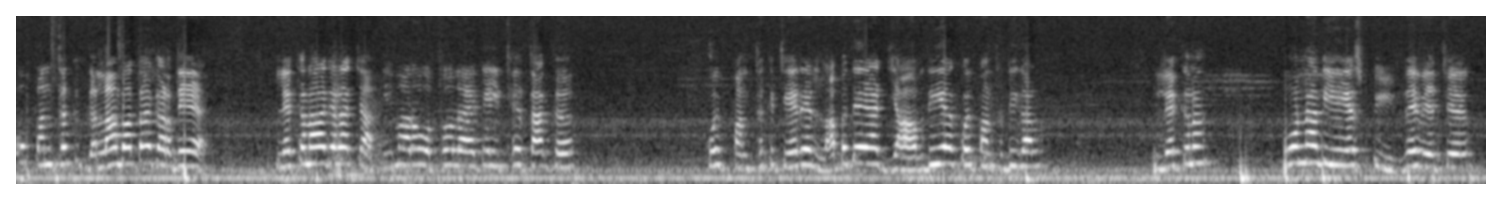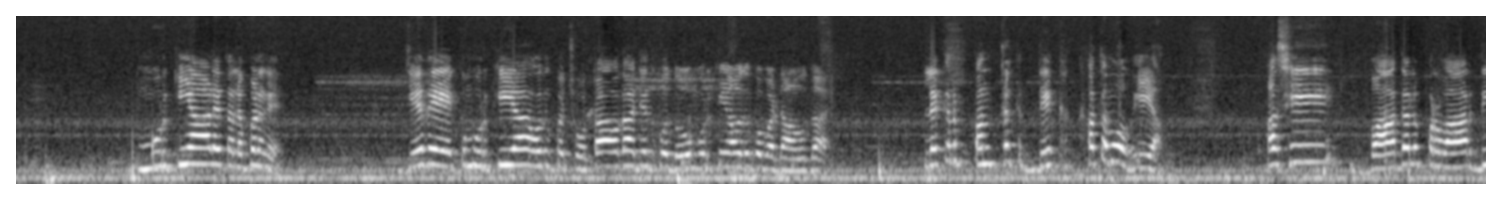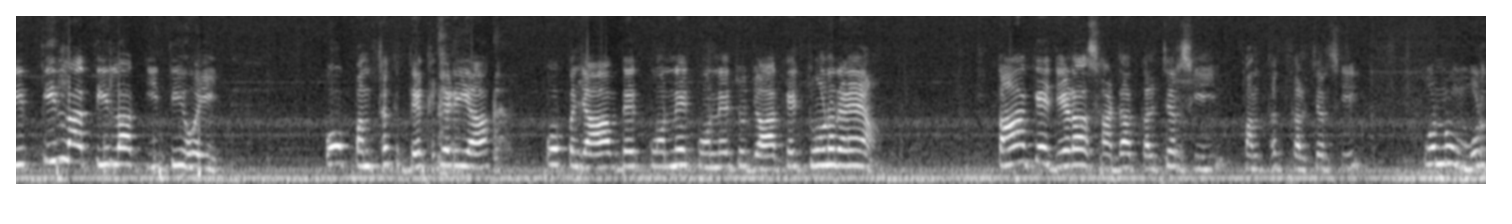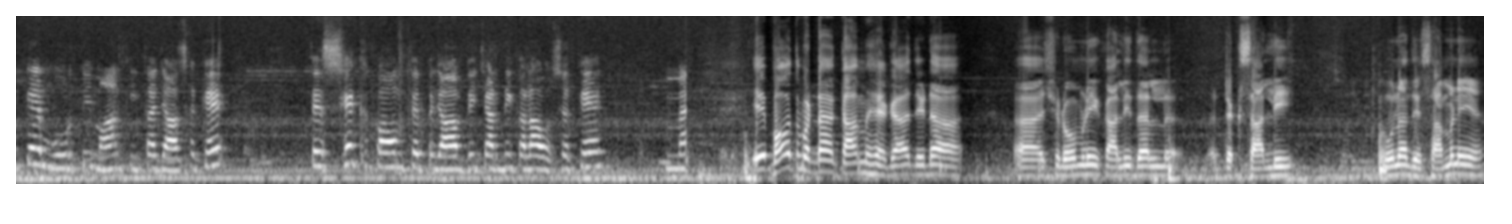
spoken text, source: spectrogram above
ਉਹ ਪੰਥਕ ਗੱਲਾਂ ਬਾਤਾਂ ਕਰਦੇ ਆ। ਲੇਕਿਨ ਆ ਜਿਹੜਾ ਝਾਤੀ ਮਾਰੋ, ਉੱਥੋਂ ਲੈ ਕੇ ਇੱਥੇ ਤੱਕ ਕੋਈ ਪੰਥਕ ਚਿਹਰੇ ਲੱਭਦੇ ਆ, ਜਾਪਦੀ ਆ ਕੋਈ ਪੰਥ ਦੀ ਗੱਲ? ਲੇਕਿਨ ਉਹਨਾਂ ਦੀ ਇਸ ਭੀੜ ਦੇ ਵਿੱਚ ਮੁਰਕੀਆਂ ਵਾਲੇ ਤਾਂ ਲੱਭਣਗੇ। ਜਿਹਦੇ ਇੱਕ ਮੁਰਕੀ ਆ, ਉਹਦੇ ਕੋਲ ਛੋਟਾ ਉਹਦਾ, ਜਿਹਦੇ ਕੋਲ ਦੋ ਮੁਰਕੀਆਂ, ਉਹਦੇ ਕੋਲ ਵੱਡਾ ਉਹਦਾ ਹੈ। ਲੇਕਿਨ ਪੰਥਕ ਦਿੱਖ ਖਤਮ ਹੋ ਗਈ ਆ। ਅਸੀਂ ਬਾਦਲ ਪਰਿਵਾਰ ਦੀ ਤੀਲਾ ਤੀਲਾ ਕੀਤੀ ਹੋਈ, ਉਹ ਪੰਥਕ ਦਿੱਖ ਜਿਹੜੀ ਆ, ਉਹ ਪੰਜਾਬ ਦੇ ਕੋਨੇ-ਕੋਨੇ 'ਚੋਂ ਜਾ ਕੇ ਚੁਣ ਰਹੇ ਆ। ਤਾਂ ਕਿ ਜਿਹੜਾ ਸਾਡਾ ਕਲਚਰ ਸੀ, ਪੰਥਕ ਕਲਚਰ ਸੀ, ਉਹਨੂੰ ਮੁੜ ਕੇ ਮੂਰਤੀਮਾਨ ਕੀਤਾ ਜਾ ਸਕੇ ਤੇ ਸਿੱਖ ਕੌਮ ਤੇ ਪੰਜਾਬ ਦੀ ਚੜ੍ਹਦੀ ਕਲਾ ਹੋ ਸਕੇ। ਮੈਂ ਇਹ ਬਹੁਤ ਵੱਡਾ ਕੰਮ ਹੈਗਾ ਜਿਹੜਾ ਸ਼੍ਰੋਮਣੀ ਅਕਾਲੀ ਦਲ ਟਕਸਾਲੀ, ਉਹਨਾਂ ਦੇ ਸਾਹਮਣੇ ਆ।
